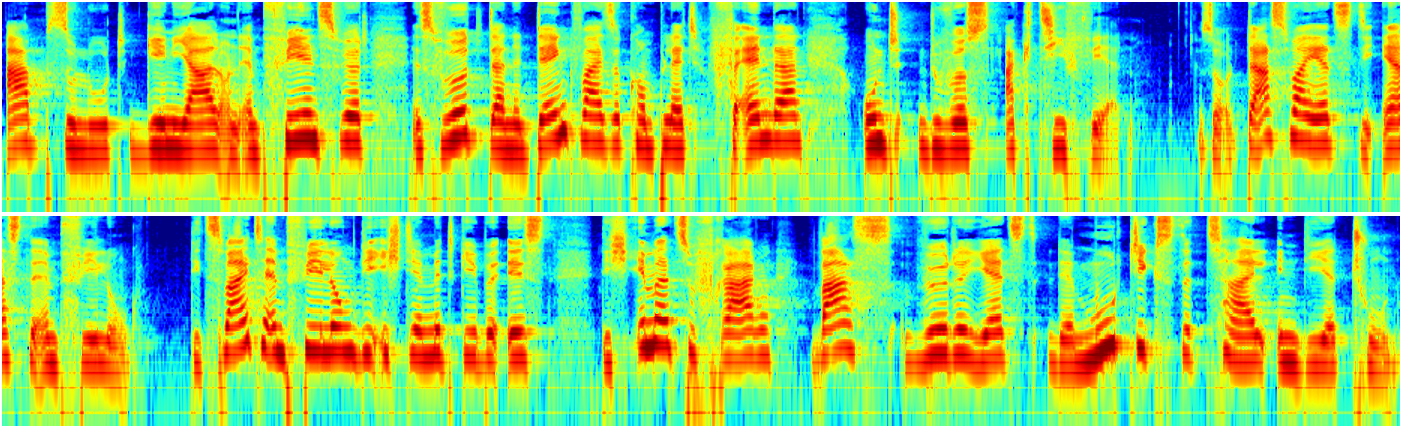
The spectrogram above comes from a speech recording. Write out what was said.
absolut genial und empfehlenswert. Es wird deine Denkweise komplett verändern und du wirst aktiv werden. So, das war jetzt die erste Empfehlung. Die zweite Empfehlung, die ich dir mitgebe, ist, dich immer zu fragen, was würde jetzt der mutigste Teil in dir tun?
